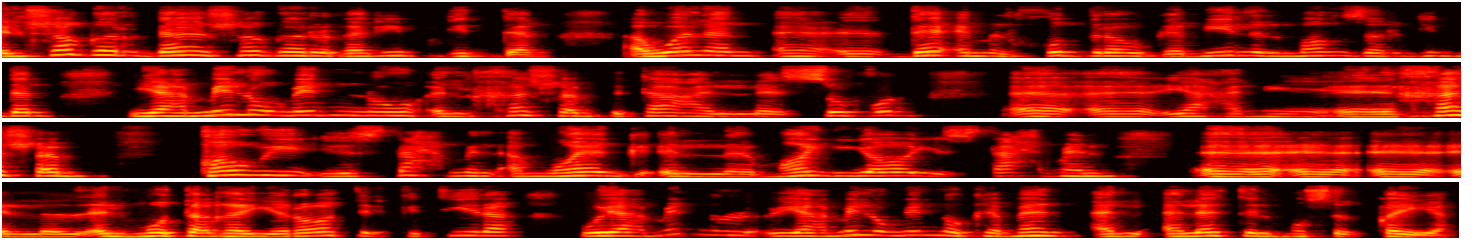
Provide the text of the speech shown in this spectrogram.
الشجر ده شجر غريب جدا. اولا آه، دائم الخضرة وجميل المنظر جدا. يعملوا منه الخشب بتاع السفن يعني خشب قوي يستحمل أمواج المية يستحمل المتغيرات الكتيرة ويعملوا يعملوا منه كمان الآلات الموسيقية.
